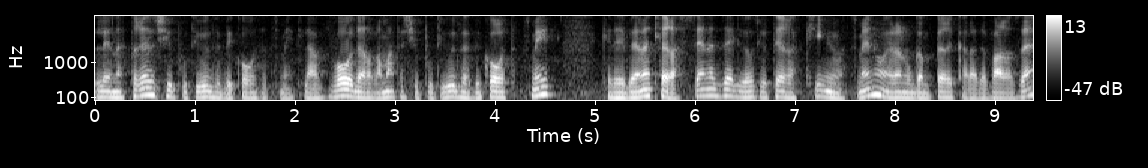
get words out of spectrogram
לנטרל שיפוטיות וביקורת עצמית, לעבוד על רמת השיפוטיות והביקורת עצמית, כדי באמת לרסן את זה, להיות יותר רכים עם עצמנו, היה לנו גם פרק על הדבר הזה,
